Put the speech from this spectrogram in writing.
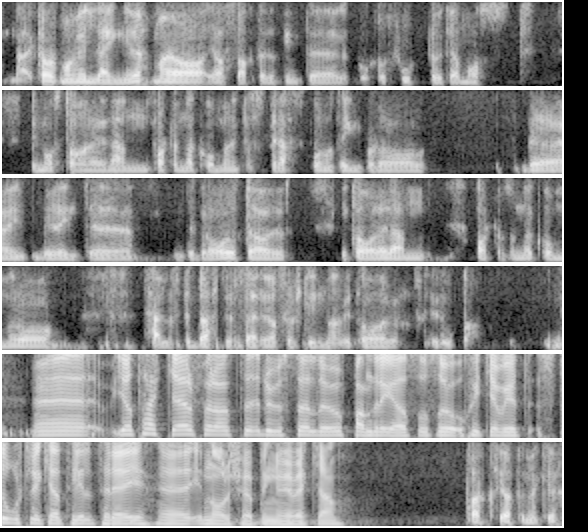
Nej, klart man vill längre, men jag, jag har sagt att det inte går så fort. Utan jag måste, vi måste ha den farten det kommer, inte stress på någonting för då blir det inte, inte bra. Utan vi tar det den farten som det kommer och helst det bästa i Sverige först innan vi tar Europa. Eh, Jag tackar för att du ställde upp Andreas och så skickar vi ett stort lycka till till dig eh, i Norrköping nu i veckan. Tack så jättemycket.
